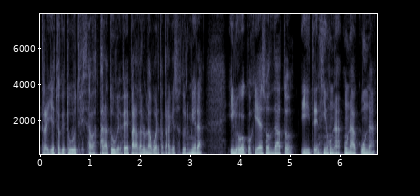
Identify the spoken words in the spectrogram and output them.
trayecto que tú utilizabas para tu bebé, para darle una vuelta para que se durmiera, y luego cogía esos datos y tenía una, cuna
